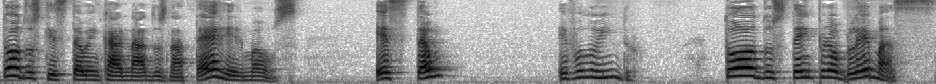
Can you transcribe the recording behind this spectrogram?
Todos que estão encarnados na Terra, irmãos, estão evoluindo. Todos têm problemas.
